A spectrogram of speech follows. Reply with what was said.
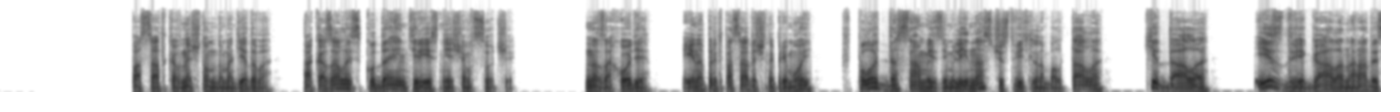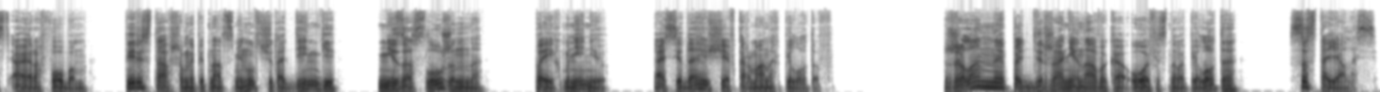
Посадка в ночном Домодедово оказалась куда интереснее, чем в Сочи. На заходе и на предпосадочной прямой вплоть до самой земли нас чувствительно болтало, кидало и сдвигало на радость аэрофобам, переставшим на 15 минут считать деньги незаслуженно по их мнению, оседающее в карманах пилотов. Желанное поддержание навыка у офисного пилота состоялось.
